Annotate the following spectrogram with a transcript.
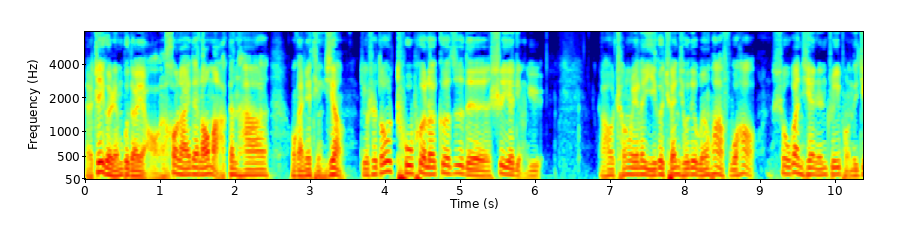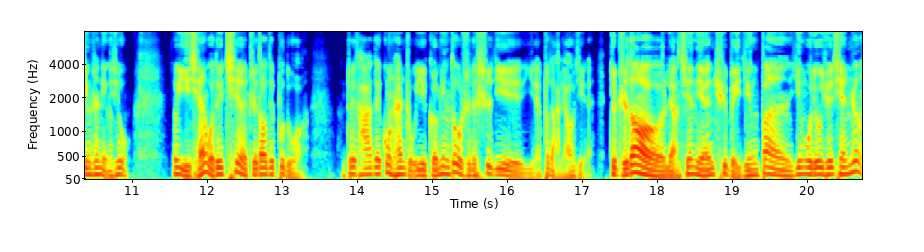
呃，这个人不得了。后来的老马跟他，我感觉挺像。就是都突破了各自的事业领域，然后成为了一个全球的文化符号，受万千人追捧的精神领袖。就以前我对切知道的不多，对他的共产主义革命斗士的事迹也不咋了解。就直到两千年去北京办英国留学签证，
